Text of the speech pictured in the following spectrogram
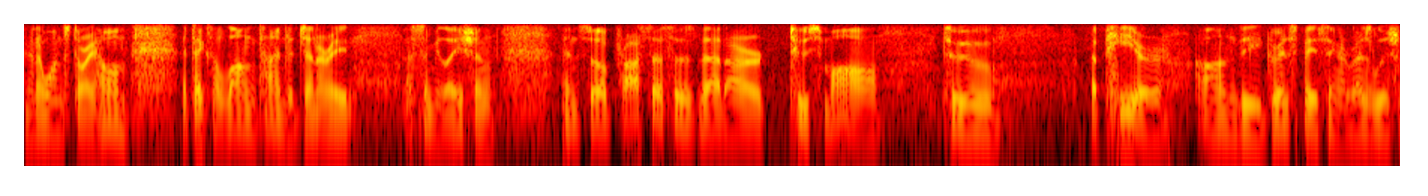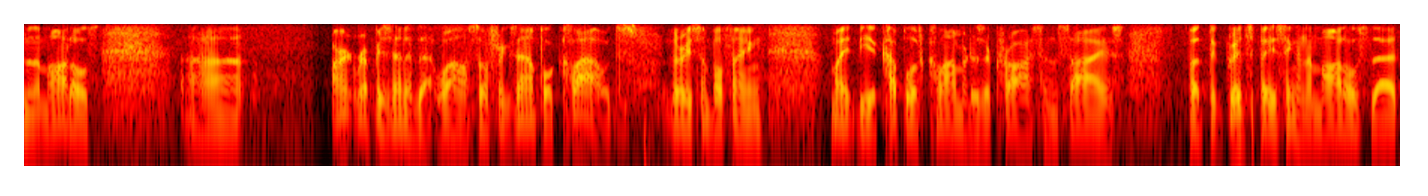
in a one story home, it takes a long time to generate a simulation. And so processes that are too small to appear on the grid spacing or resolution of the models uh, aren't represented that well. So, for example, clouds, very simple thing, might be a couple of kilometers across in size, but the grid spacing in the models that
